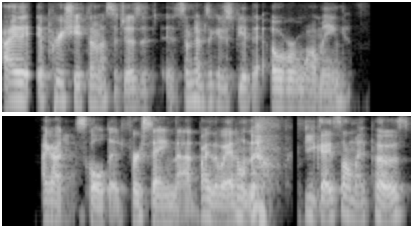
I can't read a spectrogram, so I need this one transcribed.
I appreciate the messages. It, it sometimes it can just be a bit overwhelming. I got Yeah. scolded for saying that. By the way, I don't know if you guys saw my post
